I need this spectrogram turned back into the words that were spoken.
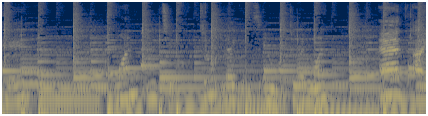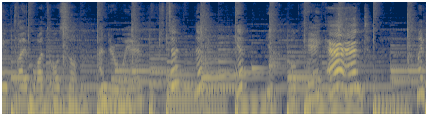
Okay. One and two. Two leggings in one. Two and one. And I I bought also underwear. The- Yep. Yeah. Okay. And my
